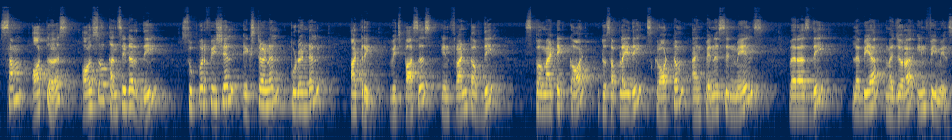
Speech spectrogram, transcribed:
Some authors also consider the superficial external pudendal artery which passes in front of the spermatic cord to supply the scrotum and penis in males whereas the labia majora in females.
